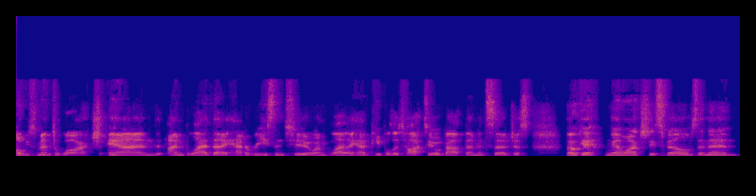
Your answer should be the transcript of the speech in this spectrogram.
always meant to watch. And I'm glad that I had a reason to. I'm glad I had people to talk to about them instead of just, okay, I'm going to watch these films and then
